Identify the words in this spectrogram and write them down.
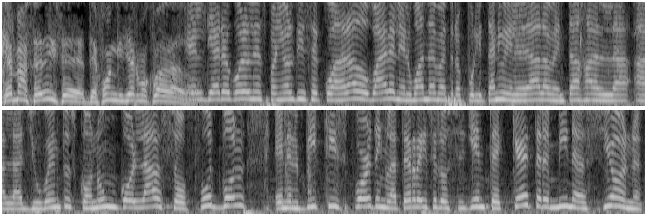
¿Qué más se dice de Juan Guillermo Cuadrado? El diario Gol en español dice Cuadrado va en el Wanda Metropolitano y le da la ventaja a la, a la Juventus con un golazo. Fútbol en el BT Sport de Inglaterra dice lo siguiente, qué terminación.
